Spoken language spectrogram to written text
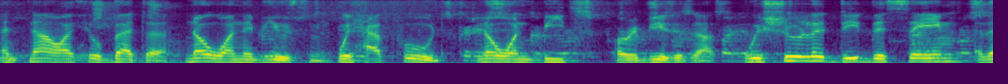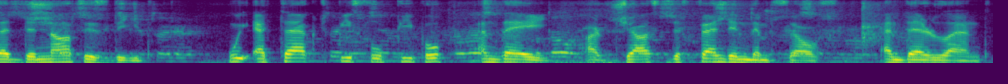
and now I feel better. No one abused me. We have food. No one beats or abuses us. We surely did the same that the Nazis did. We attacked peaceful people and they are just defending themselves and their land.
